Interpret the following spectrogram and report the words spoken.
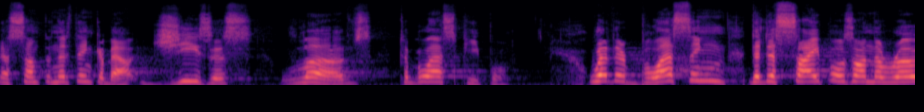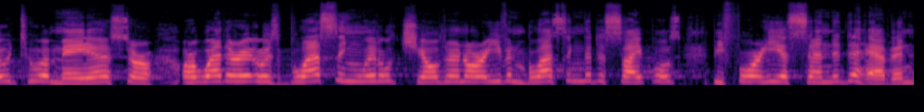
Now, something to think about Jesus loves to bless people whether blessing the disciples on the road to Emmaus, or, or whether it was blessing little children, or even blessing the disciples before he ascended to heaven,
